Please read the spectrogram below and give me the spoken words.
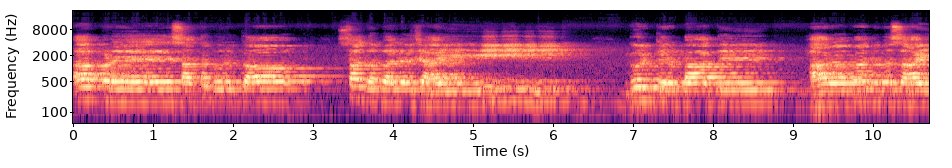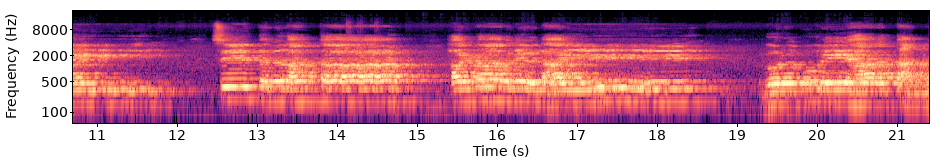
ਆਪਣੇ ਸਤਿਗੁਰ ਕੋ ਸਦ ਬਲ ਜਾਈ ਗੁਰ ਕਿਰਪਾ ਤੇ ਹਰ ਮਨ ਵਸਾਈ ਸੇ ਤਨ ਅੰਤਾ ਹਰ ਨਾਮ ਲੈ ਲਾਈ ਗੁਰਪੁਰੇ ਹਰ ਧਨ,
